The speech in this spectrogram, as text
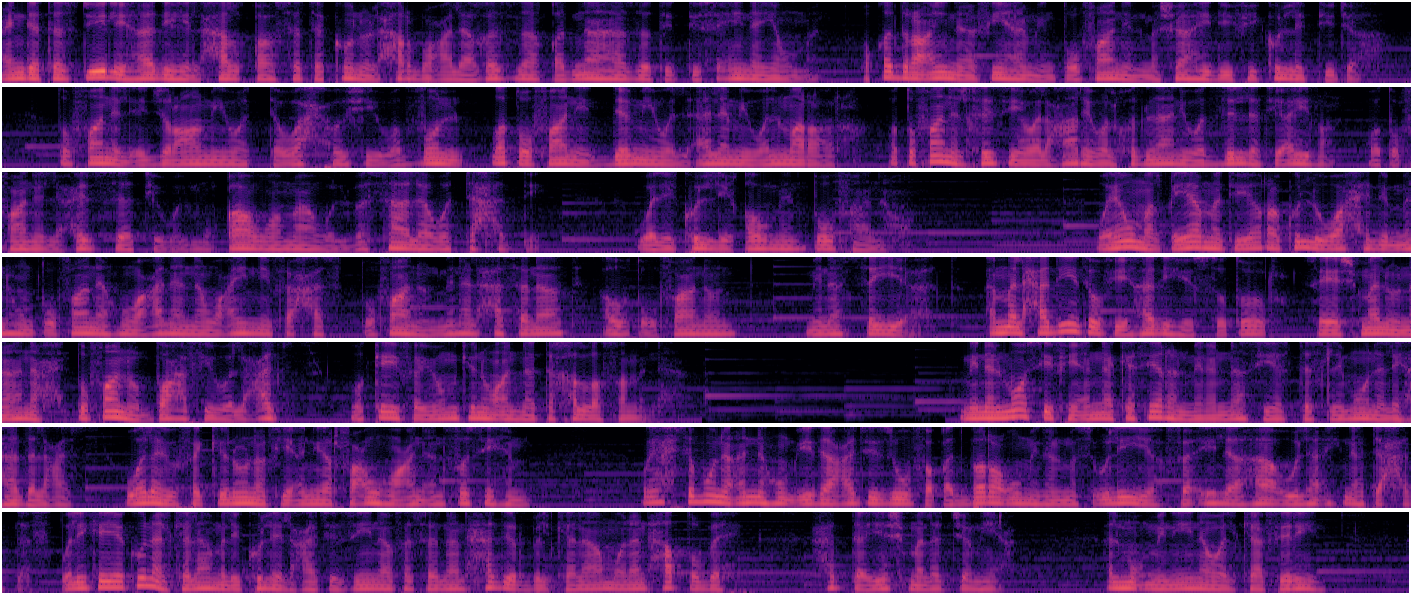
عند تسجيل هذه الحلقة ستكون الحرب على غزة قد ناهزت التسعين يوما وقد رأينا فيها من طوفان المشاهد في كل اتجاه طوفان الإجرام والتوحش والظلم وطوفان الدم والألم والمرارة وطوفان الخزي والعار والخذلان والذلة أيضا وطوفان العزة والمقاومة والبسالة والتحدي ولكل قوم طوفانهم. ويوم القيامة يرى كل واحد منهم طوفانه على نوعين فحسب طوفان من الحسنات أو طوفان من السيئات. أما الحديث في هذه السطور سيشملنا نحن طوفان الضعف والعجز وكيف يمكن أن نتخلص منه. من المؤسف أن كثيرا من الناس يستسلمون لهذا العجز ولا يفكرون في أن يرفعوه عن أنفسهم. ويحسبون أنهم إذا عجزوا فقد برأوا من المسؤولية فإلى هؤلاء نتحدث. ولكي يكون الكلام لكل العاجزين فسننحدر بالكلام وننحط به حتى يشمل الجميع المؤمنين والكافرين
